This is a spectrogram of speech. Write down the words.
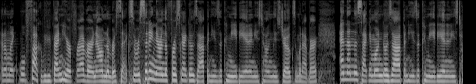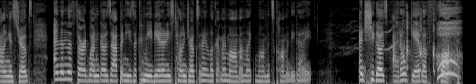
And I'm like, well, fuck, we've been here forever. And now I'm number six. So we're sitting there, and the first guy goes up, and he's a comedian, and he's telling these jokes and whatever. And then the second one goes up, and he's a comedian, and he's telling his jokes. And then the third one goes up, and he's a comedian, and he's telling jokes. And I look at my mom. I'm like, Mom, it's comedy night. And she goes, I don't give a fuck.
